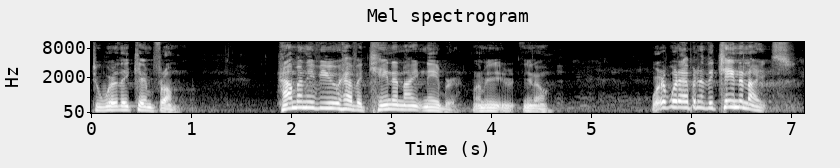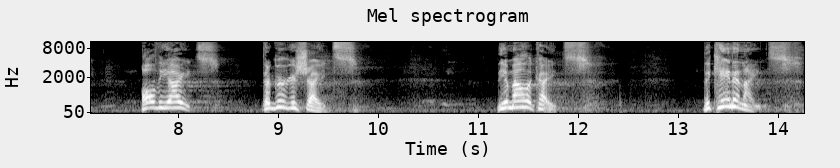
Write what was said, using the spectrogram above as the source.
to where they came from. How many of you have a Canaanite neighbor? Let me, you know, what, what happened to the Canaanites? All the ites, the Girgashites, the Amalekites, the Canaanites,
